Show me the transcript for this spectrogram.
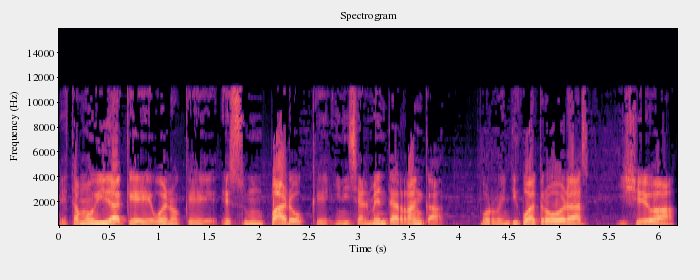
esta movida, que bueno, que es un paro que inicialmente arranca por 24 horas y lleva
